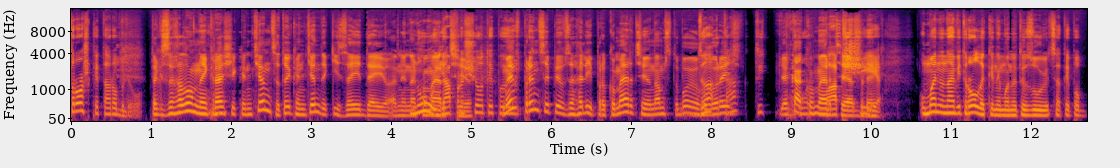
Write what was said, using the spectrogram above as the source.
трошки та роблю. Так загалом найкращий контент це той контент, який за ідею, а не на ну, комерцію. я про що, типу, Ми, в принципі, взагалі про комерцію нам з тобою Да, говорить. так, ти... Яка комерція, блядь? У мене навіть ролики не монетизуються. Типу,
